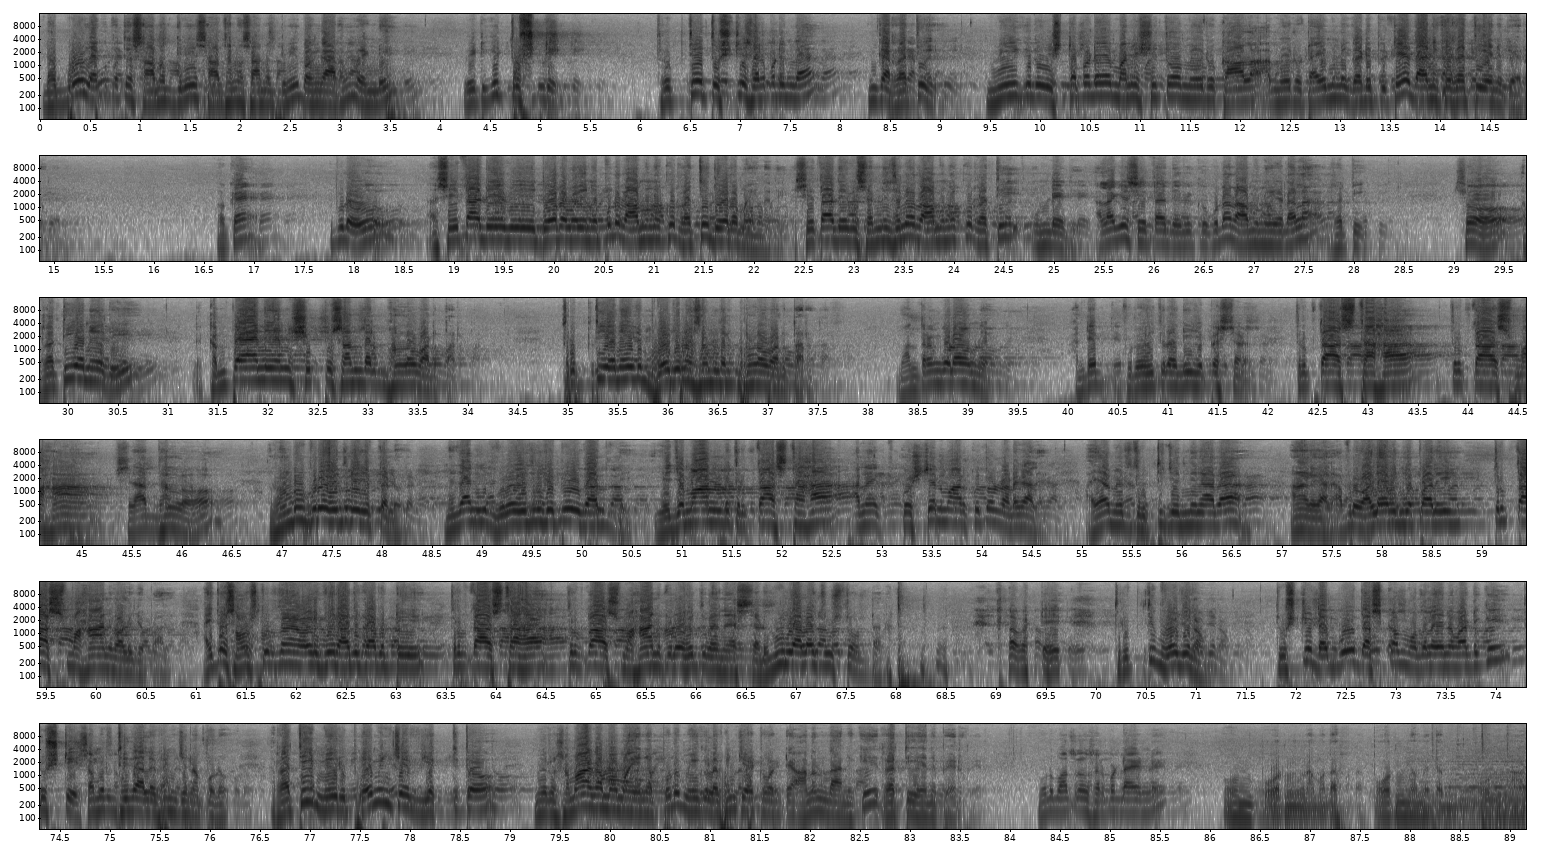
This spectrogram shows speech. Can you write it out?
డబ్బు లేకపోతే సామగ్రి సాధన సామగ్రి బంగారం వెండి వీటికి తుష్టి. తృప్తి తుష్టి సరిపడిందా? ఇంకా రతి. మీకు ఇష్టపడే మనిషితో మీరు కాల మీరు టైంను గడిపితే దానికి రతి అని పేరు. ఓకే? ఇప్పుడు సీతాదేవి దూరమైనప్పుడు రామునకు రతి దూరమైనది. సీతాదేవి సన్నిధిలో రామునకు రతి ఉండేది. అలాగే సీతాదేవికి కూడా రాముని ఎడల రతి. సో రతి అనేది కంపానియన్షిప్ సందర్భంలో వాడతారు. తృప్తి అనేది భోజన సందర్భంలో వాడతారు. మంత్రం కూడా ఉంది. అంటే పురోహితుడు అన్నీ చెప్పేస్తాడు. తృప్తాస్థ తృప్తాస్మహ శ్రాద్ధంలో రెండు పురోహితుడే చెప్తాడు. నిజానికి పురోహితుడు చెప్పి కాదు యజమానుడు తృప్తాస్థ అనే క్వశ్చన్ మార్కుతో అడగాలి. అయ్యా మీరు తృప్తి చెందినారా అని అడగాలి. అప్పుడు వాళ్ళు ఏమని చెప్పాలి? తృప్తాస్మహ అని వాళ్ళు చెప్పాలి. అయితే సంస్కృతం వాళ్ళకి రాదు కాబట్టి తృప్తాస్థ తృప్తాస్మహ అని పురోహితుడు అనేస్తాడు. వీళ్ళు అలా చూస్తూ ఉంటారు. కాబట్టి తృప్తి భోజనం తుష్టి డబ్బు దశకం మొదలైన వాటికి తుష్టి సమృద్ధిగా లభించినప్పుడు రతి మీరు ప్రేమించే వ్యక్తితో మీరు సమాగమమైనప్పుడు మీకు లభించేటువంటి ఆనందానికి రతి అని పేరు. మూడు మాత్రలు సరిపడ్డాయండి. ఓం పూర్ణమద పూర్ణమిదం పూర్ణ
